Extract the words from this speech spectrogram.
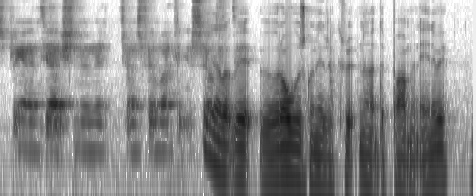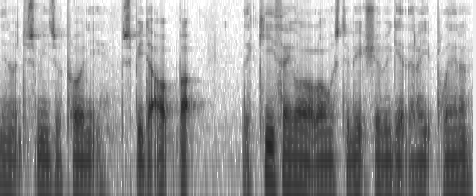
springing into action in the transfer market yourself. Yeah, look, we, we were always going to recruit in that department anyway. You know, it just means we probably need to speed it up. But the key thing all along is to make sure we get the right player in.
